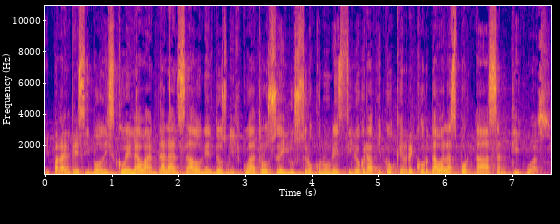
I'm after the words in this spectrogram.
y para el décimo disco de la banda lanzado en el 2004 se ilustró con un estilo gráfico que recordaba las portadas antiguas.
